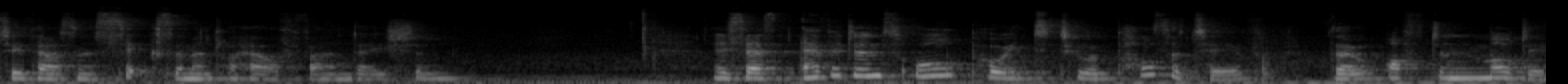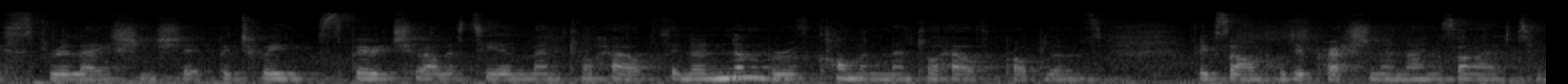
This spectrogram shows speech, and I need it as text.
2006, the Mental Health Foundation. And it says evidence all point to a positive though often modest, relationship between spirituality and mental health in a number of common mental health problems, for example, depression and anxiety.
